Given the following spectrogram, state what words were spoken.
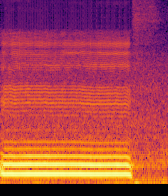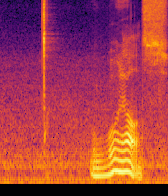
Mm, what else?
